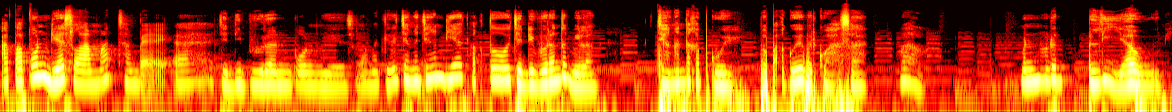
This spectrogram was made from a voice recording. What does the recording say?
apa pun dia selamat sampai uh, jadi buran pun ya selamat gitu. Jangan-jangan dia waktu jadi buran tuh bilang jangan tangkap gue bapak gue berkuasa. Wow. Menurut beliau ini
